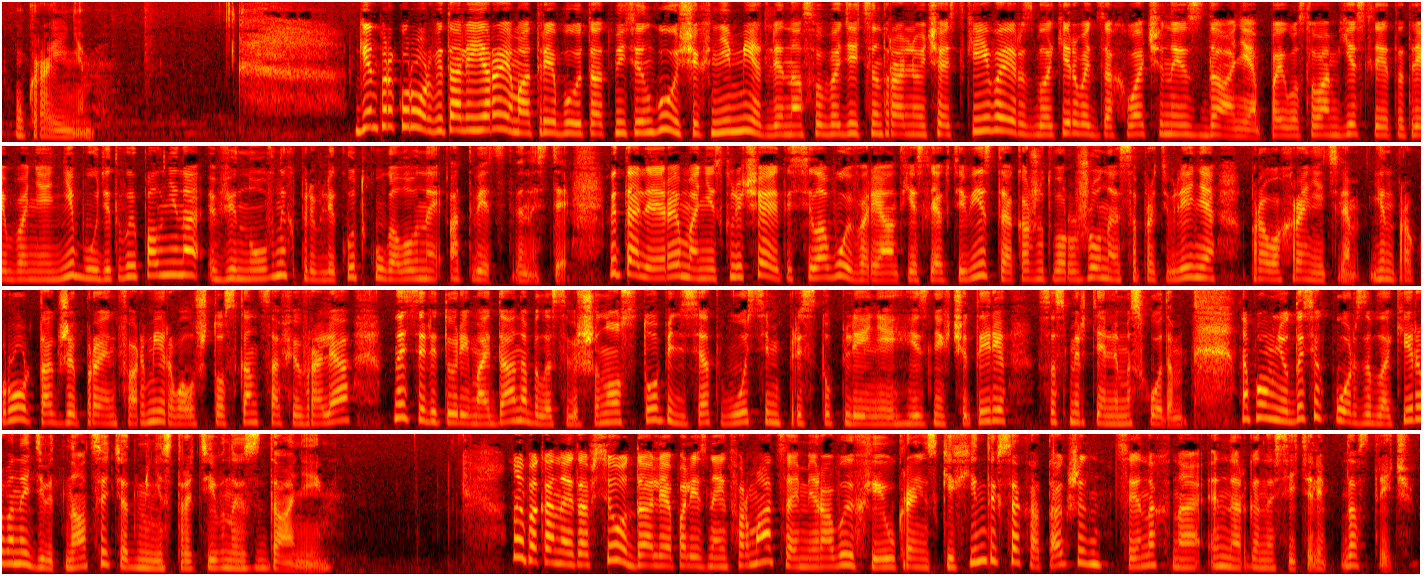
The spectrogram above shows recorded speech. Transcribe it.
Украине. Генпрокурор Виталий Ярема требует от митингующих немедленно освободить центральную часть Киева и разблокировать захваченные здания. По его словам, если это требование не будет выполнено, виновных привлекут к уголовной ответственности. Виталий Ярема не исключает и силовой вариант, если активисты окажут вооруженное сопротивление правоохранителям. Генпрокурор также проинформировал, что с конца февраля на территории Майдана было совершено 158 преступлений, из них 4 со смертельным исходом. Напомню, до сих пор заблокированы 19 административных зданий. Ну и пока на это все. Далее полезная информация о мировых и украинских индексах, а также ценах на энергоносители. До встречи.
